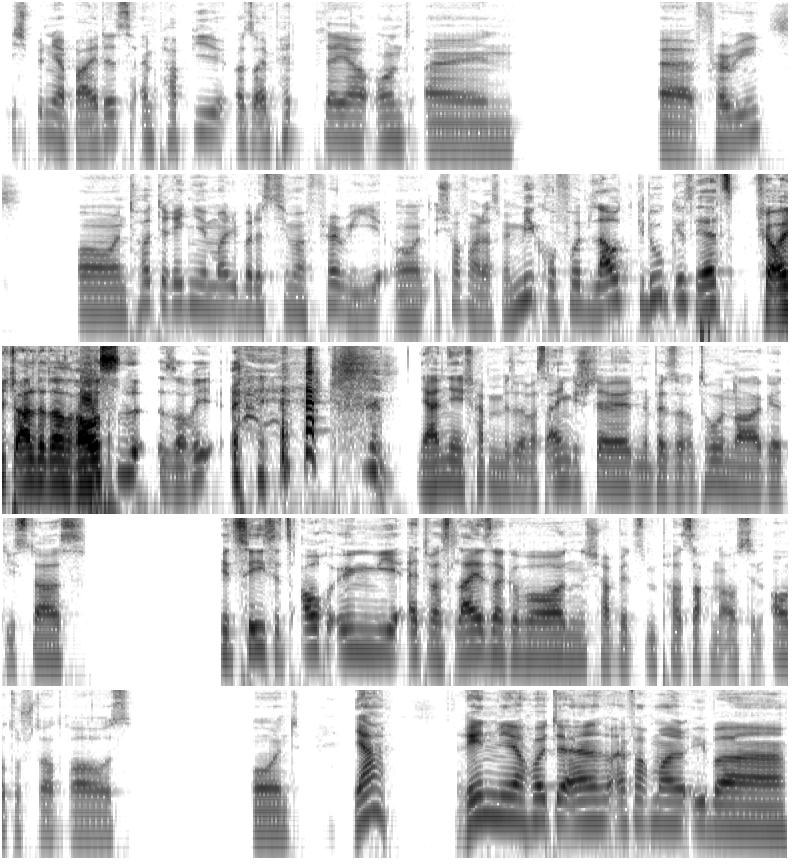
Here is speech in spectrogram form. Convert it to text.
Ich bin ja beides, ein Papi, also ein Pet-Player und ein äh, Furry. Und heute reden wir mal über das Thema Furry und ich hoffe mal, dass mein Mikrofon laut genug ist jetzt. Für euch alle da draußen. Sorry. ja, nee, ich habe ein bisschen was eingestellt, eine bessere Tonlage, dies, das. PC ist jetzt auch irgendwie etwas leiser geworden. Ich habe jetzt ein paar Sachen aus dem Autostart raus. Und ja, reden wir heute einfach mal über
